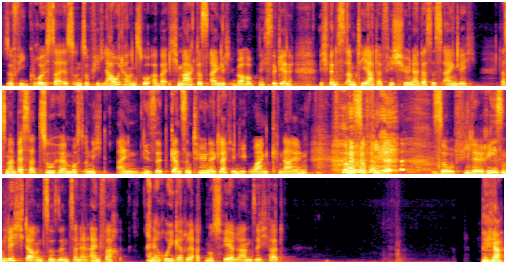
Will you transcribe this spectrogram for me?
so viel größer ist und so viel lauter und so, aber ich mag das eigentlich überhaupt nicht so gerne. Ich finde es am Theater viel schöner, dass es eigentlich dass man besser zuhören muss und nicht ein, diese ganzen Töne gleich in die Ohren knallen und so viele, so viele Riesenlichter und so sind, sondern einfach eine ruhigere Atmosphäre an sich hat. Naja,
